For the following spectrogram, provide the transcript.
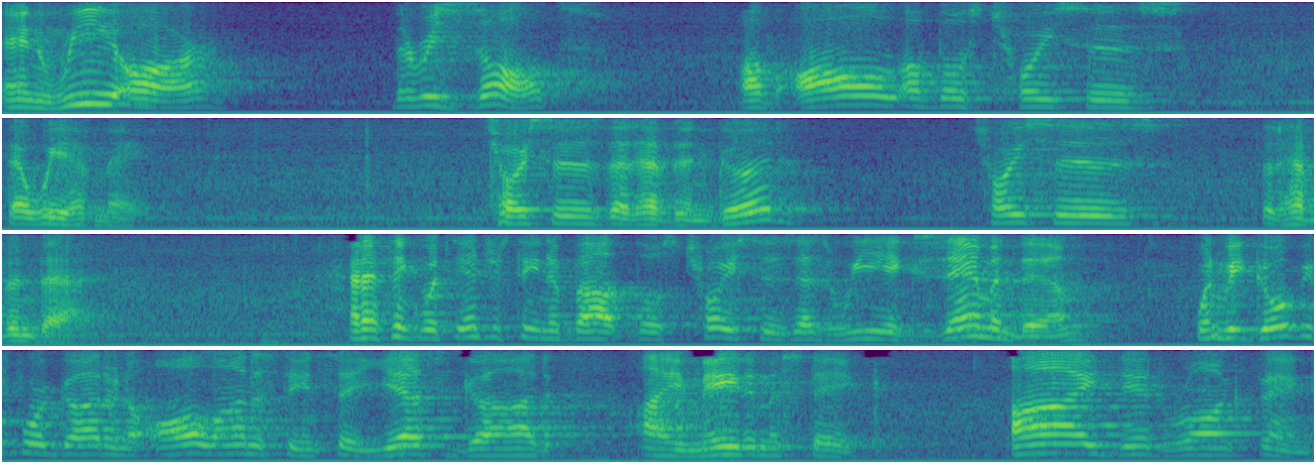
And we are the result of all of those choices that we have made. Choices that have been good, choices that have been bad. And I think what's interesting about those choices as we examine them, when we go before God in all honesty and say, yes, God, I made a mistake. I did wrong things.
